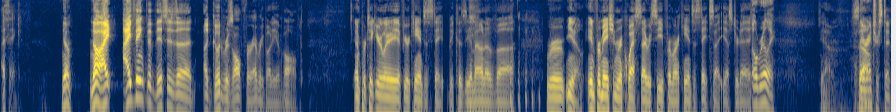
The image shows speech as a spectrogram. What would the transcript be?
I think. yeah. No, I I think that this is a a good result for everybody involved. And particularly if you're Kansas State because the amount of uh re, you know, information requests I received from our Kansas State site yesterday. Oh, really? Yeah. So They're interested.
